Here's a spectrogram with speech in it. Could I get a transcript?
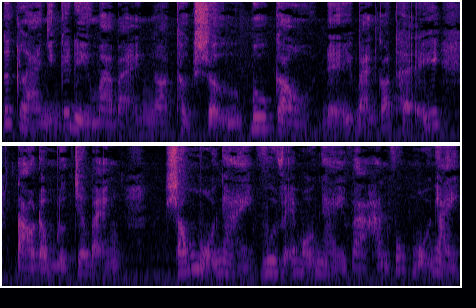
Tức là những cái điều mà bạn ờ, thực sự mưu cầu để bạn có thể tạo động lực cho bạn sống mỗi ngày vui vẻ mỗi ngày và hạnh phúc mỗi ngày.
